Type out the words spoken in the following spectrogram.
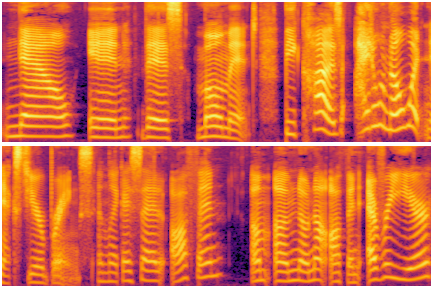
now in this moment because I don't know what next year brings. And like I said, often um, um no not often every year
